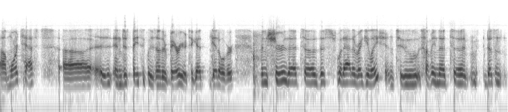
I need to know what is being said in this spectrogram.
uh, more tests, uh, and just basically is another barrier to get, get over, ensure that uh, this would add a regulation to something that uh, doesn't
